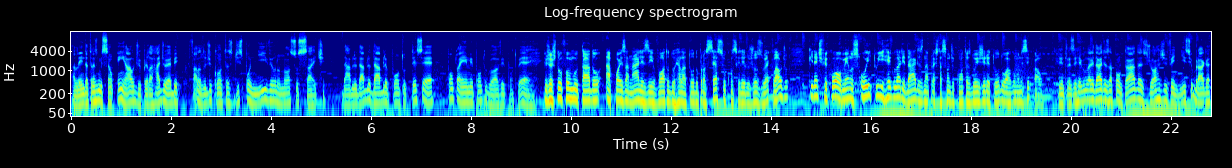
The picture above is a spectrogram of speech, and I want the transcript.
além da transmissão em áudio pela rádio web Falando de Contas disponível no nosso site www.tce.am.gov.br. O gestor foi multado após análise e voto do relator do processo, o conselheiro Josué Cláudio, que identificou ao menos oito irregularidades na prestação de contas do ex-diretor do órgão municipal. Dentre as irregularidades apontadas, Jorge Venício Braga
